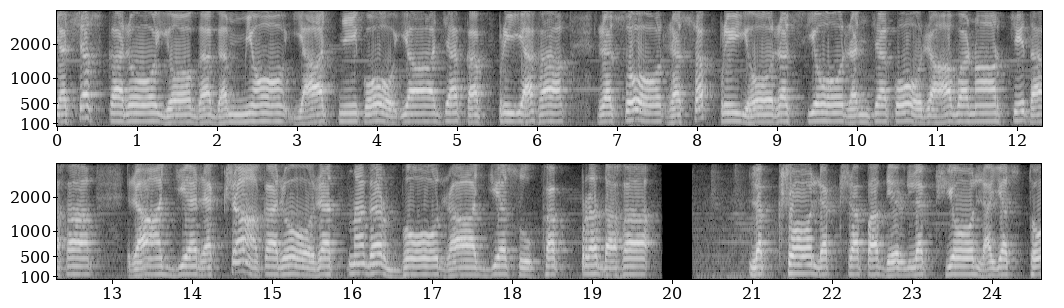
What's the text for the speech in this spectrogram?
यशस्करो योगगम्यो याज्ञिको याजकप्रियः रसो रसप्रियो रस्यो रञ्जको रावणार्चितः राज्यरक्षाकरो रत्नगर्भो राज्यसुखप्रदः लक्षो लक्षपदिर्लक्ष्यो लयस्थो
